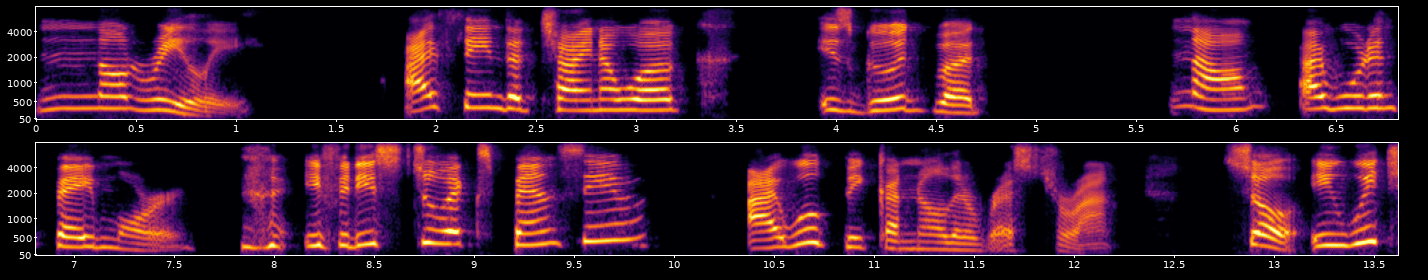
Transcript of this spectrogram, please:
Not really. I think that China Wok is good, but no, I wouldn't pay more. if it is too expensive, I will pick another restaurant. So in which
